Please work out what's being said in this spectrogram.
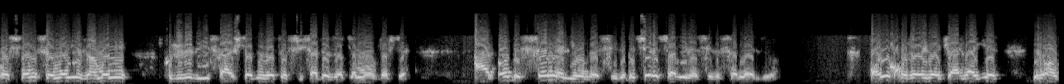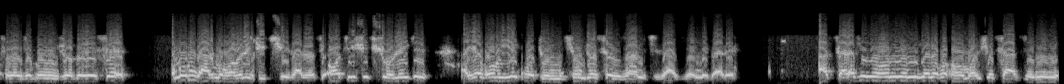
استان سمنان یه زمانی حدود 280 هزار تا 300 هزار تا مرغ داشته. الان به 3 میلیون رسیده. به چه حسابی رسیده 3 میلیون؟ آیا خدایی نکرد اگه این آنفولانزا به اونجا برسه اون در مقابل چی چی در آتیش شعله که اگر قوم یک موتور میشه اونجا سه روز همه چیز از بین می‌بره. از طرف این میگن آقا آمایش سرزمینی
